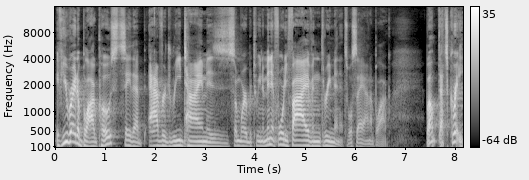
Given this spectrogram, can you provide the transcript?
If you write a blog post, say that average read time is somewhere between a minute 45 and three minutes, we'll say on a blog. Well, that's great.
